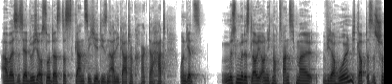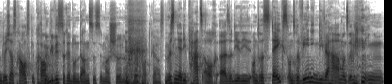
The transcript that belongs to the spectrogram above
Aber es ist ja durchaus so, dass das Ganze hier diesen Alligator-Charakter hat. Und jetzt müssen wir das, glaube ich, auch nicht noch 20 Mal wiederholen. Ich glaube, das ist schon durchaus rausgekommen. Ach, eine gewisse Redundanz ist immer schön in unserem Podcast. müssen ja die Parts auch, also die, die, unsere Stakes, unsere wenigen, die wir haben, unsere wenigen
